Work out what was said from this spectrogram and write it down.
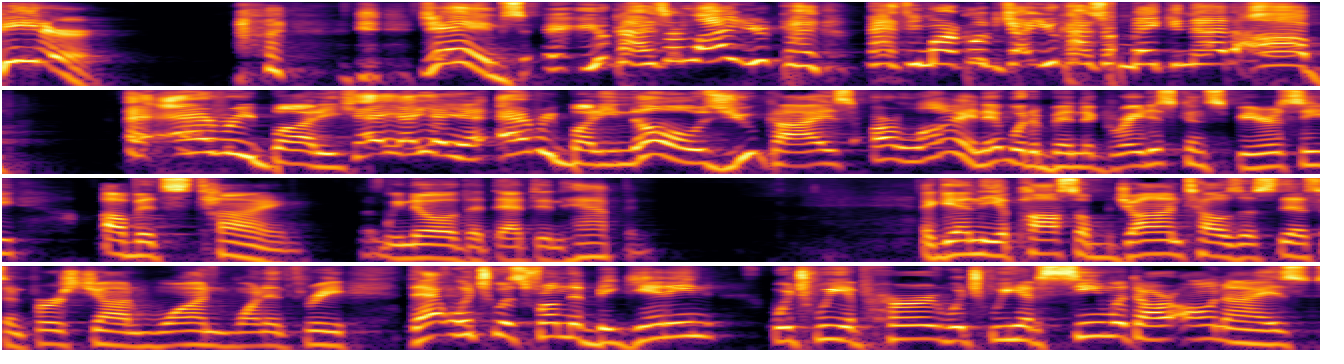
Peter, James, you guys are lying. You guys, Matthew, Mark, Luke, John, you guys are making that up. Everybody, yeah, yeah, yeah, yeah. Everybody knows you guys are lying. It would have been the greatest conspiracy of its time. We know that that didn't happen. Again, the apostle John tells us this in 1 John 1, 1 and 3. That which was from the beginning, which we have heard, which we have seen with our own eyes,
